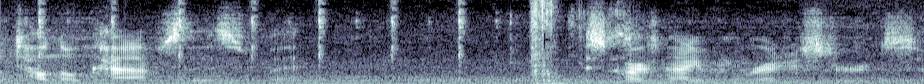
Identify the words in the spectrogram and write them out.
Don't tell no cops this, but this car's not even registered, so.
